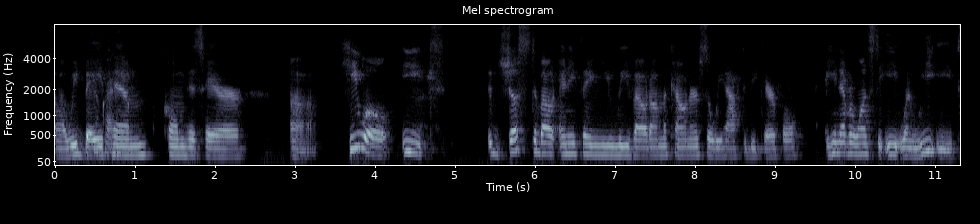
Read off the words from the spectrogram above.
Uh, we bathe Okay. him, comb his hair. Uh, he will eat just about anything you leave out on the counter, so we have to be careful. He never wants to eat when we eat,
